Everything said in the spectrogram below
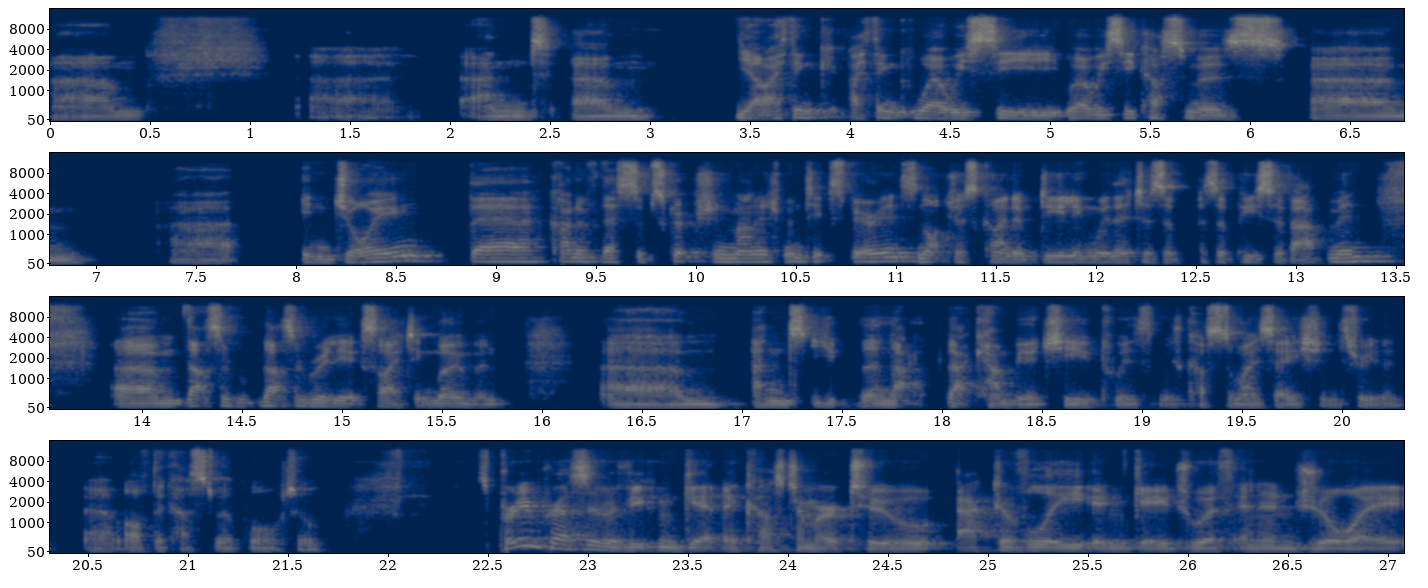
Um, uh, and um, yeah, I think I think where we see where we see customers um, uh, enjoying their kind of their subscription management experience, not just kind of dealing with it as a, as a piece of admin. Um, that's a that's a really exciting moment, um, and you, then that that can be achieved with with customization through the uh, of the customer portal. It's pretty impressive if you can get a customer to actively engage with and enjoy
